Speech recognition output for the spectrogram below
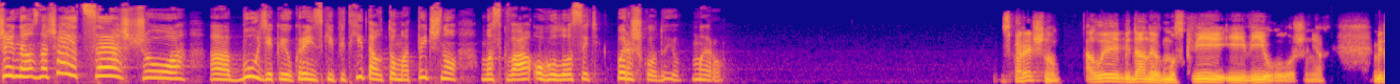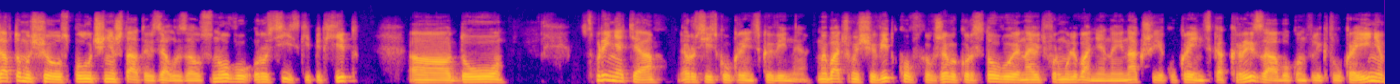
Чи не означає це, що е, будь-який український підхід автоматично Москва оголосить перешкодою миру? Сперечно, але біда не в Москві і в її оголошеннях. Біда в тому, що Сполучені Штати взяли за основу російський підхід а, до сприйняття російсько-української війни. Ми бачимо, що Вітков вже використовує навіть формулювання не інакше як українська криза або конфлікт в Україні.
